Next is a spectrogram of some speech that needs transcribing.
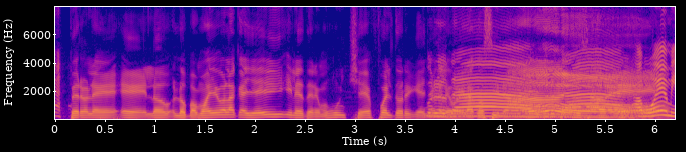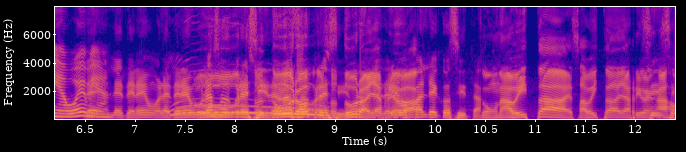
pero le, eh, lo- los vamos a llevar a la calle y, y le tenemos un chef puertorriqueño que le va a ir a cocinar. A Bohemia, a Bohemia. Le, le tenemos, le tenemos Uh, una sorpresita. eso es una duro, sorpresita. eso duro, allá arriba. un par de cositas. Con una vista, esa vista de allá arriba en sí.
